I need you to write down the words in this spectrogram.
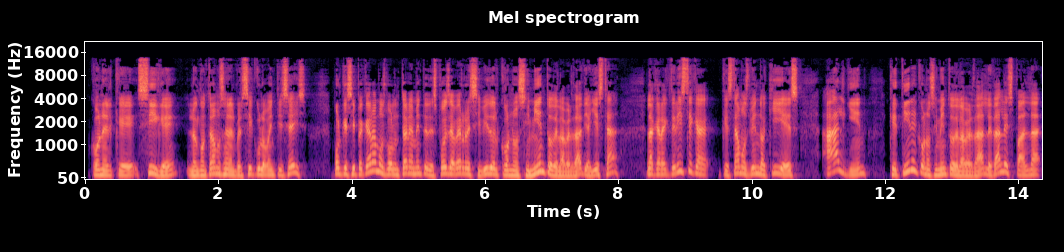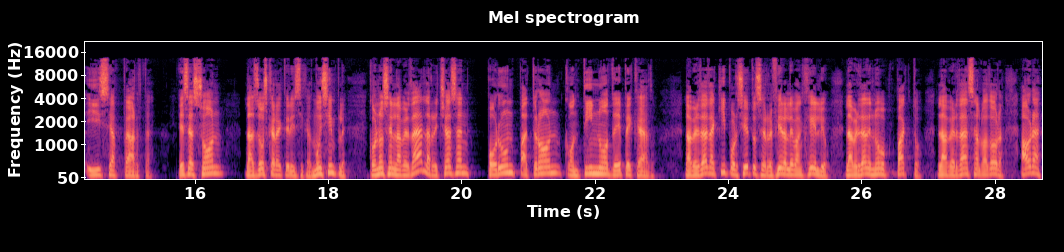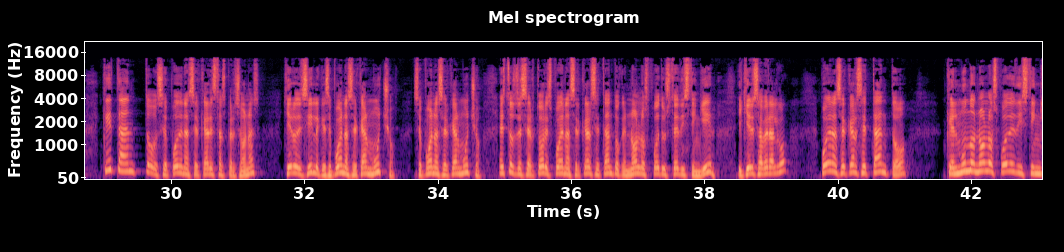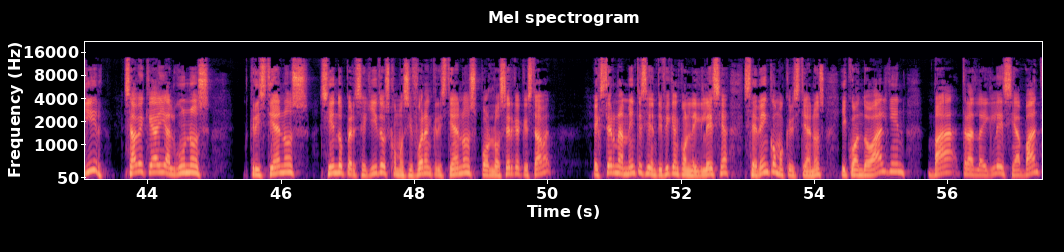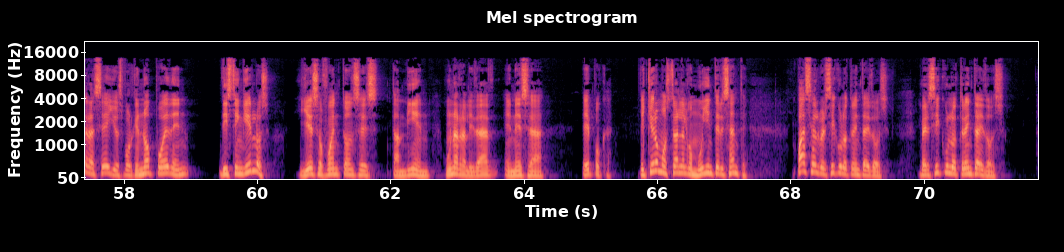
con el que sigue lo encontramos en el versículo 26. Porque si pecáramos voluntariamente después de haber recibido el conocimiento de la verdad, y ahí está, la característica que estamos viendo aquí es alguien que tiene conocimiento de la verdad, le da la espalda y se aparta. Esas son las dos características. Muy simple. Conocen la verdad, la rechazan por un patrón continuo de pecado. La verdad aquí, por cierto, se refiere al Evangelio, la verdad del nuevo pacto, la verdad salvadora. Ahora, ¿qué tanto se pueden acercar estas personas? Quiero decirle que se pueden acercar mucho se pueden acercar mucho. Estos desertores pueden acercarse tanto que no los puede usted distinguir. ¿Y quiere saber algo? Pueden acercarse tanto que el mundo no los puede distinguir. ¿Sabe que hay algunos cristianos siendo perseguidos como si fueran cristianos por lo cerca que estaban? Externamente se identifican con la iglesia, se ven como cristianos y cuando alguien va tras la iglesia, van tras ellos porque no pueden distinguirlos. Y eso fue entonces también una realidad en esa época. Y quiero mostrarle algo muy interesante. Pase al versículo 32. Versículo 32.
